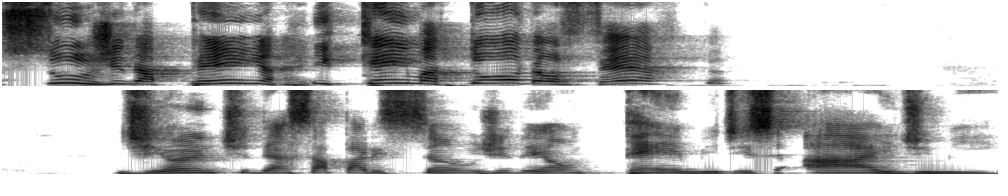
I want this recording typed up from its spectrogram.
surge da penha e queima toda a oferta. Diante dessa aparição, Gideão teme, diz: Ai de mim.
